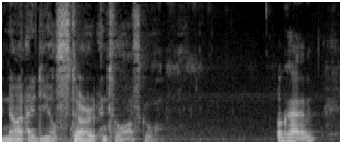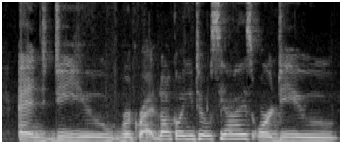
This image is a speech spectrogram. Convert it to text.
not ideal start into law school. Okay. And do you regret not going into OCIs, or do you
